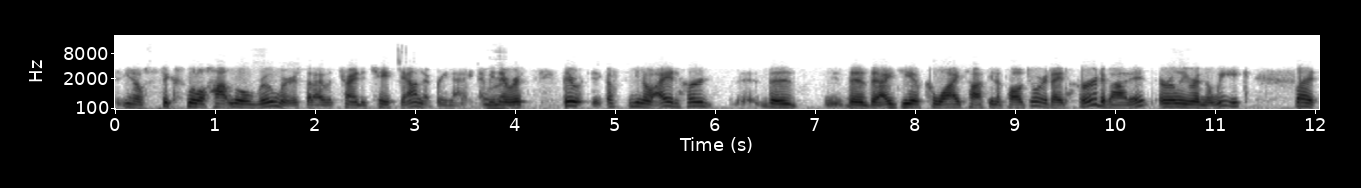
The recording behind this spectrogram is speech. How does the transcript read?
you know six little hot little rumors that I was trying to chase down every night. I mean, there was there uh, you know I had heard the the the idea of Kawhi talking to Paul George. I'd heard about it earlier in the week, but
